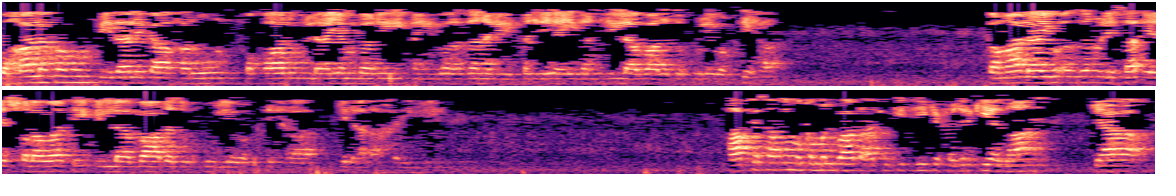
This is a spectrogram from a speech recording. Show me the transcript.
وخالفهم في ذلك آخرون فقالوا لا ينبغي أن يؤذن للفجر أيضا إلا بعد دخول وقتها. كما لا يؤذن لسائر الصلوات إلا بعد دخول وقتها إلى آخره. آپ کے سامنے مکمل بات آ چکی تھی کہ فجر کی اذان کیا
